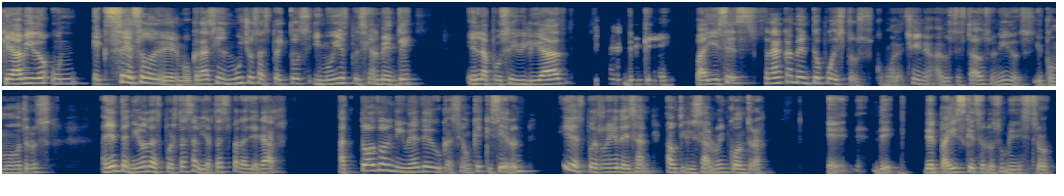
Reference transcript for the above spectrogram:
que ha habido un exceso de democracia en muchos aspectos y muy especialmente en la posibilidad de que países francamente opuestos como la China a los Estados Unidos y como otros hayan tenido las puertas abiertas para llegar a todo el nivel de educación que quisieron y después regresan a utilizarlo en contra eh, de, del país que se lo suministró.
